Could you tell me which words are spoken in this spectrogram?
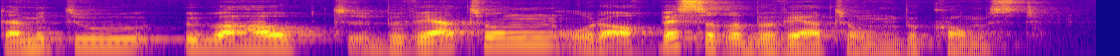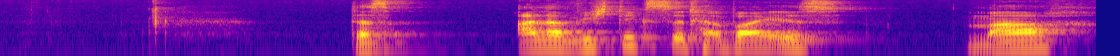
damit du überhaupt Bewertungen oder auch bessere Bewertungen bekommst. Das Allerwichtigste dabei ist, mach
